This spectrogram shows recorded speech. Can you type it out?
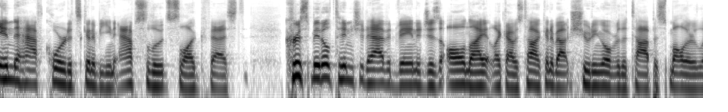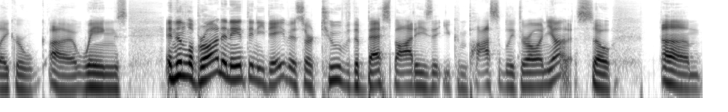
In the half court, it's going to be an absolute slugfest. Khris Middleton should have advantages all night, like I was talking about, shooting over the top of smaller Laker uh, wings. And then LeBron and Anthony Davis are two of the best bodies that you can possibly throw on Giannis. So um,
